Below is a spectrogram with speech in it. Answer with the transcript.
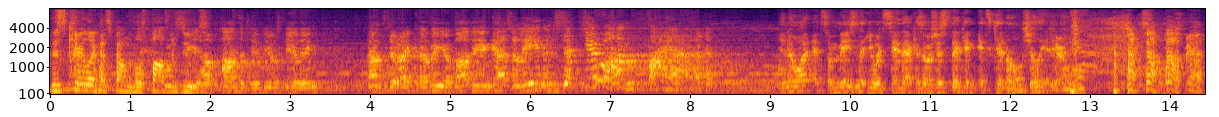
This killer has found the most positive See dudes. how positive you're feeling after I cover your body in gasoline and set you on fire. You know what? It's amazing that you would say that because I was just thinking it's getting a little chilly in here. Mm-hmm. Thanks so much, man.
